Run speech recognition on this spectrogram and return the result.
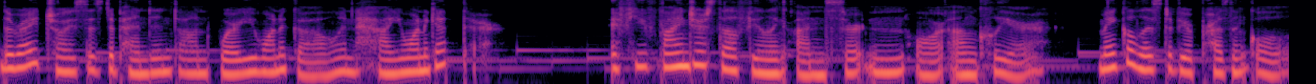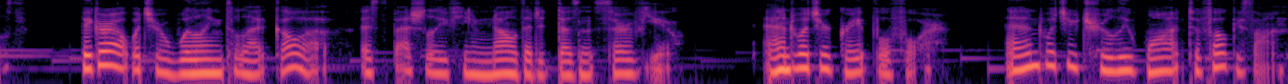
The right choice is dependent on where you wanna go and how you wanna get there. If you find yourself feeling uncertain or unclear, make a list of your present goals. Figure out what you're willing to let go of, especially if you know that it doesn't serve you, and what you're grateful for, and what you truly want to focus on.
